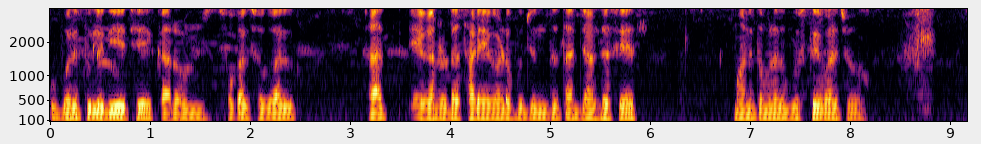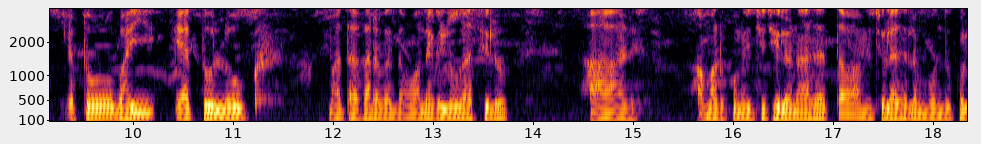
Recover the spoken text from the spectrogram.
উপরে তুলে দিয়েছে। কারণ সকাল সকাল রাত এগারোটা, সাড়ে এগারোটা পর্যন্ত তার জালসা শেষ। মানে তোমরা তো বুঝতেই পারছ। এত ভাই, এত লোক, মাথা খারাপ একদম, অনেক লোক আসছিল। আর আমার কোনো ইচ্ছে ছিল না আসার, তাও আমি চলে আসলাম, বন্ধু কল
